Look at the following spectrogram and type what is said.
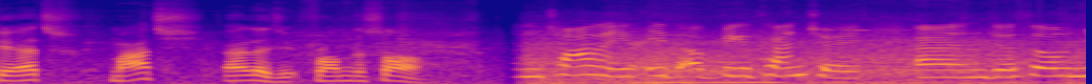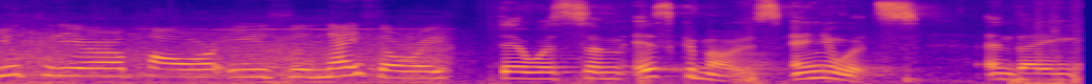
get much energy from the sun. China is a big country, and so nuclear power is necessary. There were some Eskimos, Inuits, and they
